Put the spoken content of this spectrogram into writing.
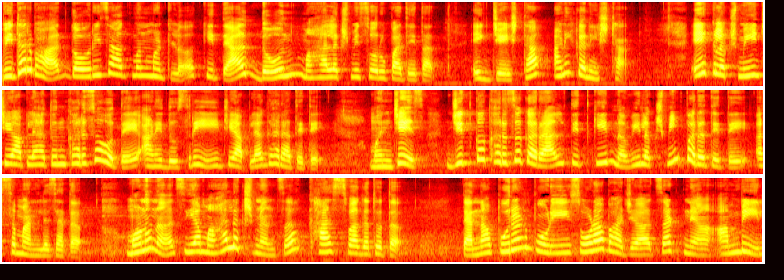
विदर्भात गौरीचं आगमन म्हटलं की त्या दोन महालक्ष्मी स्वरूपात येतात एक ज्येष्ठा आणि कनिष्ठा. एक लक्ष्मी जी आपल्या हातून खर्च होते आणि दुसरी जी आपल्या घरात येते. म्हणजेच जितकं खर्च कराल तितकी नवी लक्ष्मी परत येते असं मानलं जातं. म्हणूनच या महालक्ष्म्यांचं खास स्वागत होतं. त्यांना पुरणपोळी सोडा भाज्या चटण्या आंबील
